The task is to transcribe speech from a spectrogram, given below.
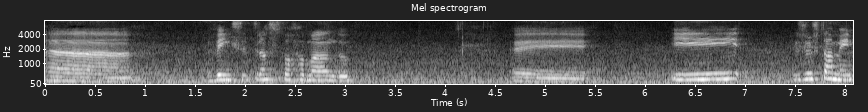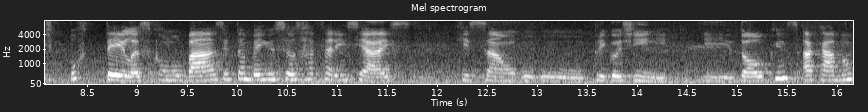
ah, vem se transformando. É, e justamente por tê-las como base, também os seus referenciais que são o, o Prigogine e Dawkins, acabam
